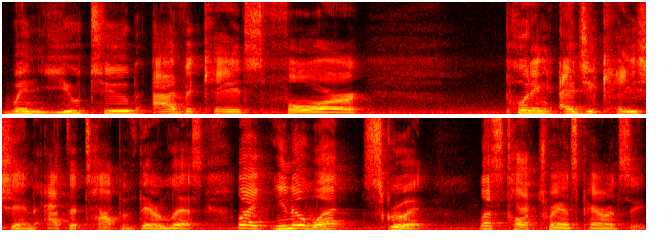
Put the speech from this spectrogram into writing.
when YouTube advocates for putting education at the top of their list. Like, you know what? Screw it. Let's talk transparency.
